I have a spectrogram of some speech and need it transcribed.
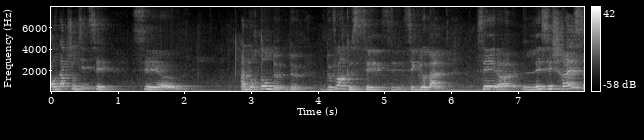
en Argentine, c'est important de, voir que c'est global. C'est les sécheresses,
